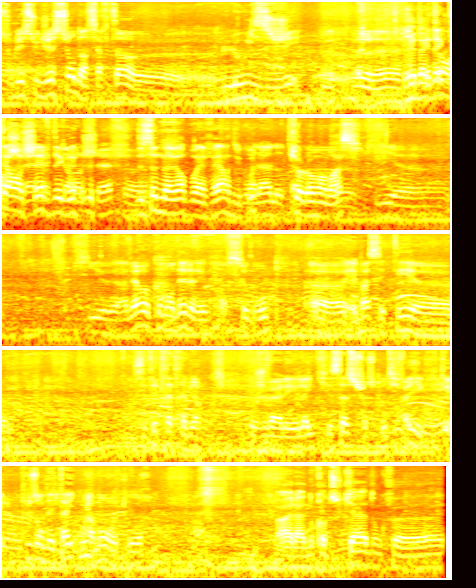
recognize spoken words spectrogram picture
sous les suggestions d'un certain euh, Louis G, Euh, voilà. Rédacteur, Rédacteur en chef de, rédacteur en chef, euh, de sonmaver.fr, du coup. Voilà, Que l'on notamment embrasse. euh, qui, euh, qui euh, avait recommandé d'aller voir ce groupe. Euh, et bah c'était euh, c'était très très bien. Donc je vais aller liker ça sur Spotify et écouter plus en détail à mon retour. Voilà, donc en tout cas, donc euh,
